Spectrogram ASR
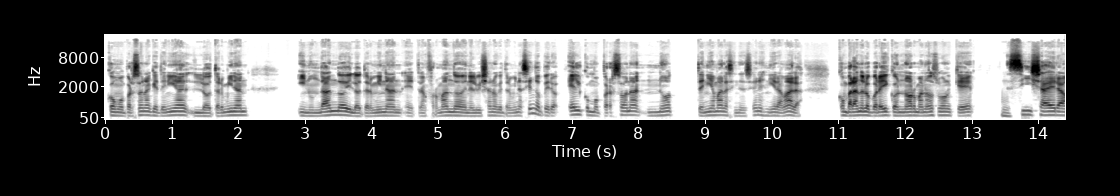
como persona que tenía lo terminan inundando y lo terminan transformando en el villano que termina siendo, pero él como persona no tenía malas intenciones ni era mala. Comparándolo por ahí con Norman Osborn, que mm. sí ya era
